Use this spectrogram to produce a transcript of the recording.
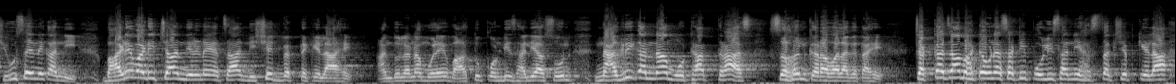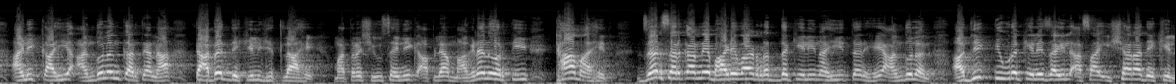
शिवसैनिकांनी भाडेवाढीच्या निर्णयाचा निषेध व्यक्त केला आहे. आंदोलनामुळे वाहतूक कोंडी झाली असून नागरिकांना मोठा त्रास सहन करावा लागत आहे. चक्काजाम हटवण्यासाठी पोलिसांनी हस्तक्षेप केला आणि काही आंदोलनकर्त्यांना ताब्यात देखील घेतला आहे. मात्र शिवसैनिक आपल्या मागण्यांवरती ठाम आहेत. जर सरकारने भाडेवाढ रद्द केली नाही तर हे आंदोलन अधिक तीव्र केले जाईल असा इशारा देखील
